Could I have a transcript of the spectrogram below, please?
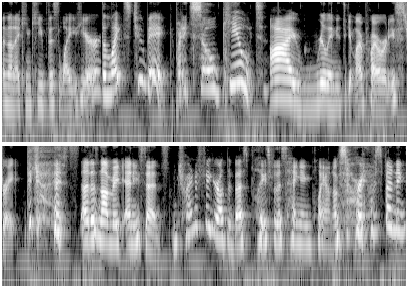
and then I can keep this light here. The light's too big, but it's so cute. I really need to get my priorities straight because that does not make any sense. I'm trying to figure out the best place for this hanging plant. I'm sorry, I'm spending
